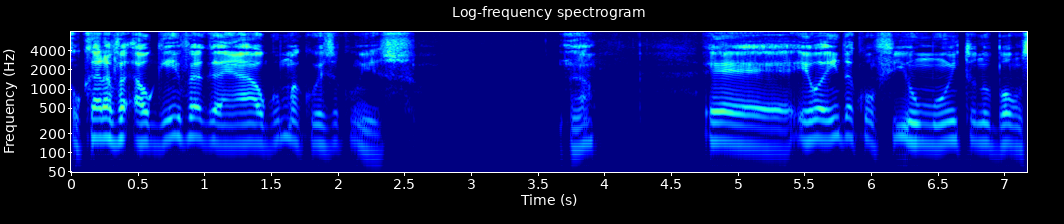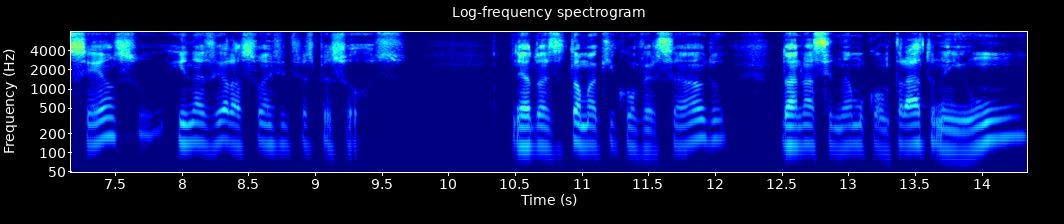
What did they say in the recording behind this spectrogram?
o cara vai- alguém vai ganhar alguma coisa com isso. Né? É, eu ainda confio muito no bom senso e nas relações entre as pessoas. Né, nós estamos aqui conversando, nós não assinamos contrato nenhum.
